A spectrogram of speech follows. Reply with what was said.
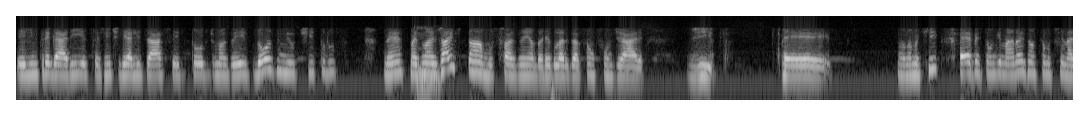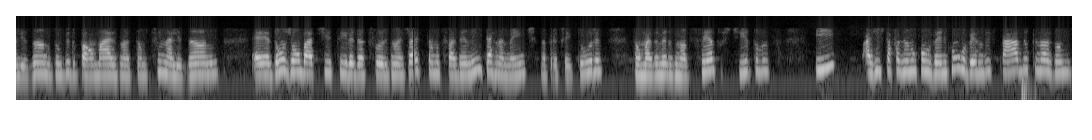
ele entregaria, se a gente realizasse ele todo de uma vez, 12 mil títulos, né? Mas uhum. nós já estamos fazendo a regularização fundiária de é, meu nome aqui, Everton Guimarães, nós estamos finalizando, Zumbi do Palmares, nós estamos finalizando, é, Dom João Batista e Ilha das Flores, nós já estamos fazendo internamente na prefeitura, são mais ou menos 900 títulos, e a gente está fazendo um convênio com o governo do estado que nós vamos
